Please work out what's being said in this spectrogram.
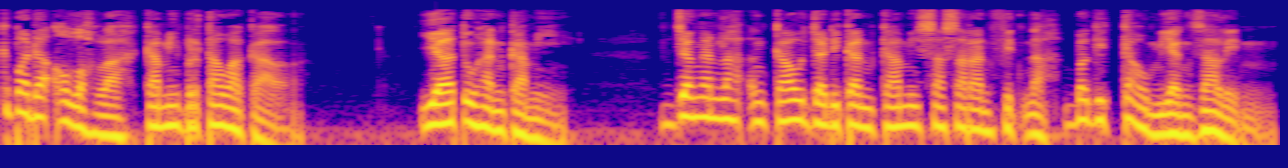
Kepada Allah lah kami bertawakal. Ya Tuhan kami, janganlah Engkau jadikan kami sasaran fitnah bagi kaum yang zalim.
